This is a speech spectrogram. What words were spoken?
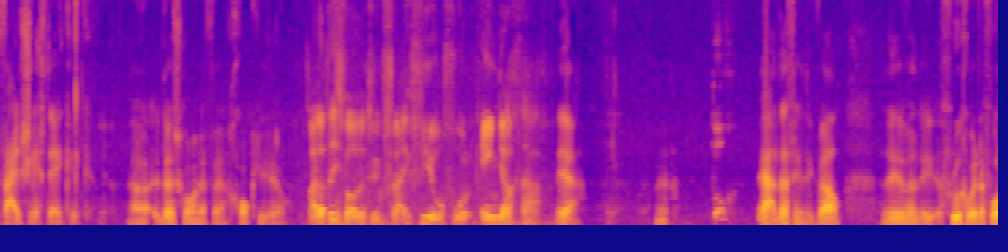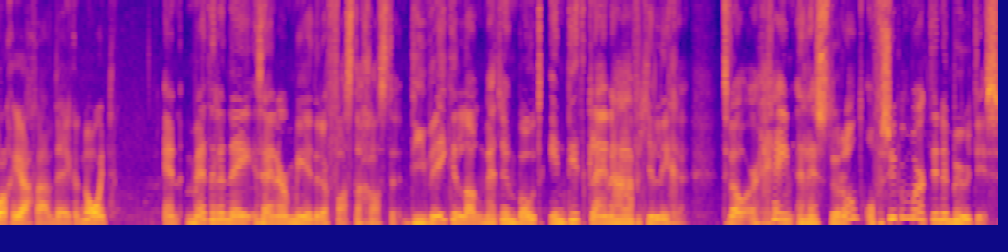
vijf, zes denk ik. Nou, dat is gewoon even een gokje zo. Maar dat is wel natuurlijk vrij veel voor één jachthaven. Ja. ja. Toch? Ja, dat vind ik wel. Vroeger bij de vorige jachthaven deed ik het nooit. En met René zijn er meerdere vaste gasten die wekenlang met hun boot in dit kleine haventje liggen. Terwijl er geen restaurant of supermarkt in de buurt is.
